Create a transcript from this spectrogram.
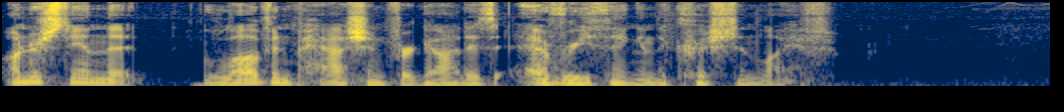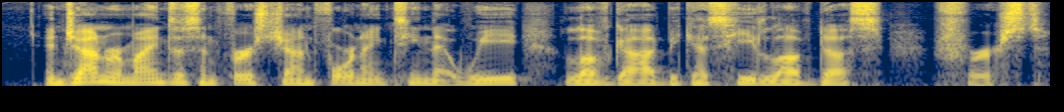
Understand that love and passion for God is everything in the Christian life. And John reminds us in 1 John 4:19 that we love God because he loved us first.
